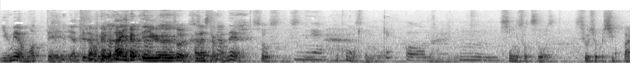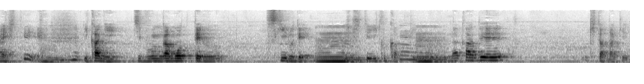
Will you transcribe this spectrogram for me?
夢を持ってやってたわけじゃないってい そうですう話とかね。そうそうそう、ね。僕もその結構新卒を就職失敗していかに自分が持ってるスキルでうん。生きていくかっていううん。中で来ただけで、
